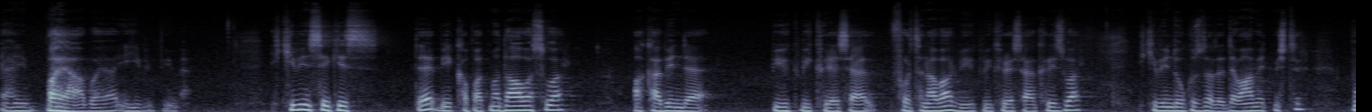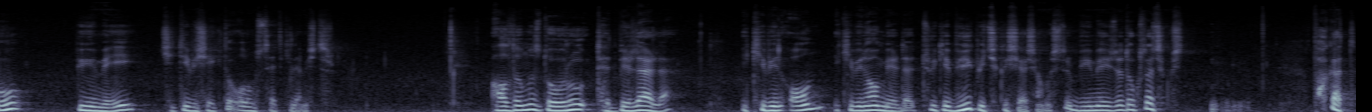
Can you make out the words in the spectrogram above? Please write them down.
Yani baya baya iyi bir büyüme. 2008'de bir kapatma davası var. Akabinde büyük bir küresel fırtına var, büyük bir küresel kriz var. 2009'da da devam etmiştir. Bu büyümeyi ciddi bir şekilde olumsuz etkilemiştir. Aldığımız doğru tedbirlerle 2010-2011'de Türkiye büyük bir çıkış yaşamıştır. Büyüme %9'a çıkmıştır. Fakat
